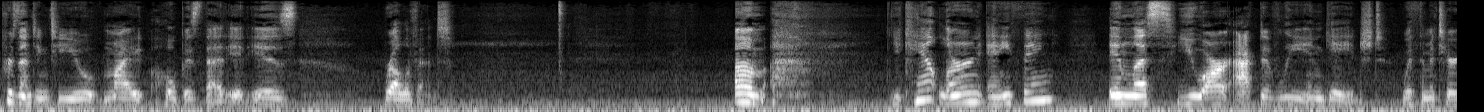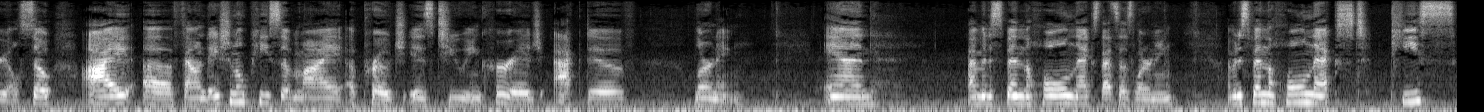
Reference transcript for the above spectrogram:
presenting to you, my hope is that it is relevant. Um, you can't learn anything unless you are actively engaged with the material. So I, a foundational piece of my approach is to encourage active learning. And I'm going to spend the whole next, that says learning, I'm going to spend the whole next piece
